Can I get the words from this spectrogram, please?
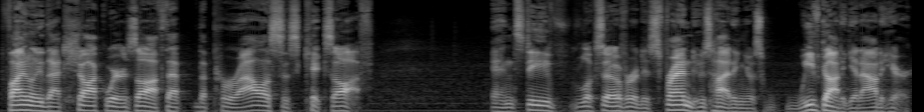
Finally, that shock wears off, that the paralysis kicks off. And Steve looks over at his friend who's hiding and goes, We've got to get out of here.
